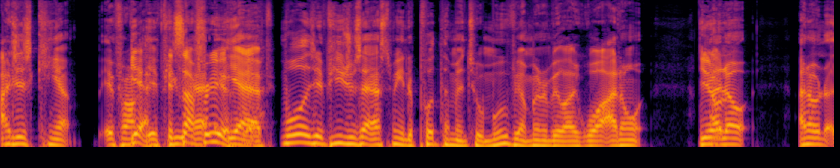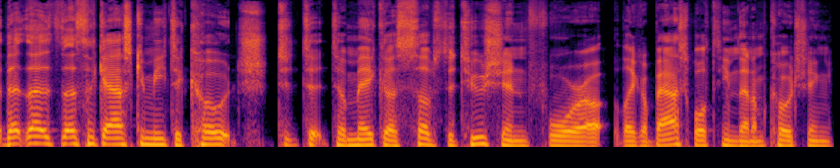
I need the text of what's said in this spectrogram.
I just can't. If I Yeah, if it's not for you. Yeah. Yeah. if- well, if you just ask me to put them into a movie, I'm going to be like, well, I don't. You I don't. I don't know. That, that's that's like asking me to coach to, to, to make a substitution for a, like a basketball team that I'm coaching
